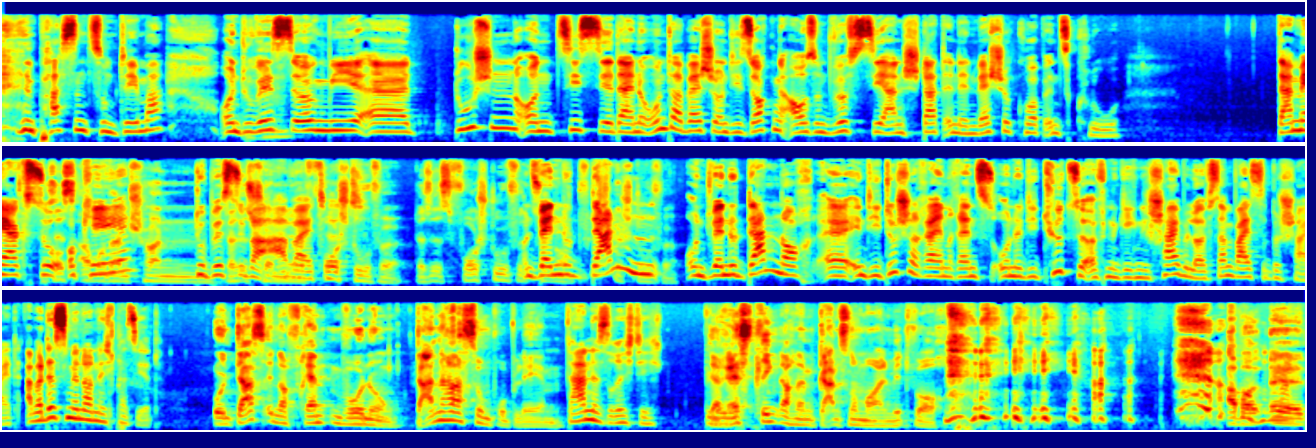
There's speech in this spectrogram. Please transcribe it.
passend zum Thema. Und du willst Mhm. irgendwie äh, duschen und ziehst dir deine Unterwäsche und die Socken aus und wirfst sie anstatt in den Wäschekorb ins Klo. Da merkst du, okay, schon, du bist überarbeitet. Vorstufe. Das ist Vorstufe Und wenn du dann Pflegestufe. und wenn du dann noch äh, in die Dusche reinrennst, ohne die Tür zu öffnen, gegen die Scheibe läufst, dann weißt du Bescheid. Aber das ist mir noch nicht passiert. Und das in einer fremden Wohnung. Dann hast du ein Problem. Dann ist richtig. Der Rest klingt nach einem ganz normalen Mittwoch. Aber äh,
